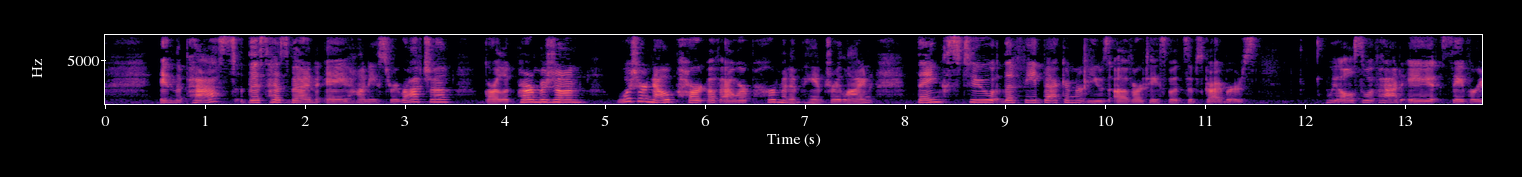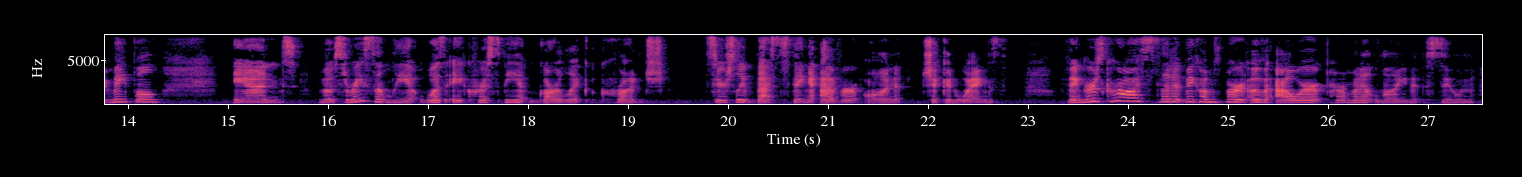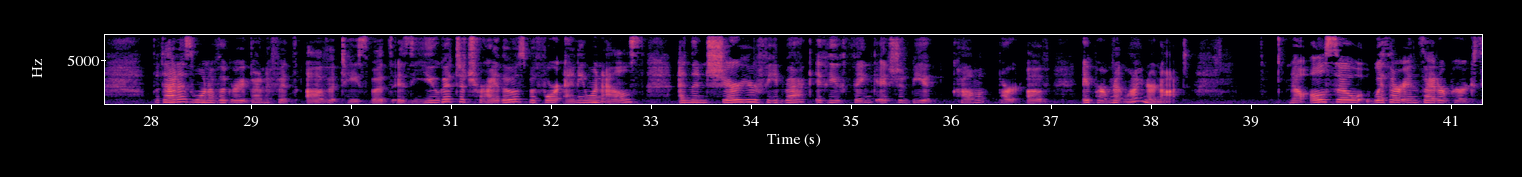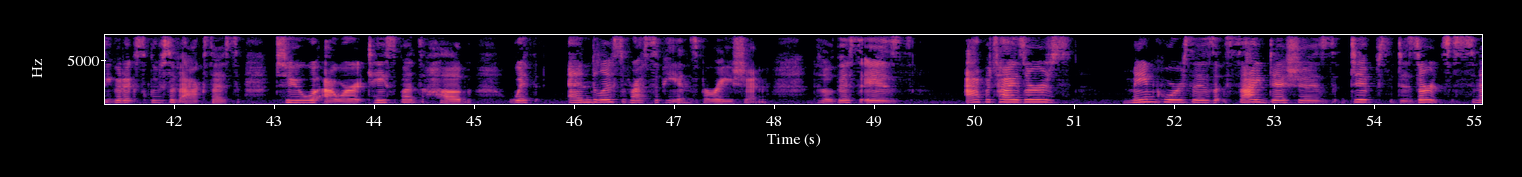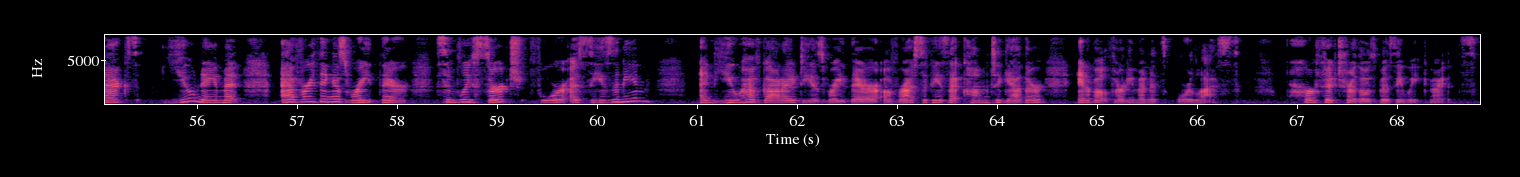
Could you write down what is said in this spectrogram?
In the past, this has been a honey sriracha, garlic parmesan, which are now part of our permanent pantry line thanks to the feedback and reviews of our Taste Bud subscribers. We also have had a savory maple and most recently was a crispy garlic crunch. Seriously, best thing ever on chicken wings. Fingers crossed that it becomes part of our permanent line soon. But that is one of the great benefits of taste buds is you get to try those before anyone else and then share your feedback if you think it should become part of a permanent line or not. Now, also with our insider perks, you get exclusive access to our Taste Buds Hub with endless recipe inspiration. So, this is appetizers, main courses, side dishes, dips, desserts, snacks, you name it. Everything is right there. Simply search for a seasoning and you have got ideas right there of recipes that come together in about 30 minutes or less. Perfect for those busy weeknights.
